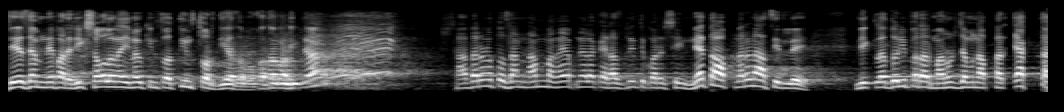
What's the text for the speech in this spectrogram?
যে যেমনে পারে রিক্সাওয়ালা নাই এমেও কিন্তু তিন স্তর দিয়ে যাব। কথা ঠিক না? সাধারণত যার নাম ভাঙায় আপনি এলাকায় রাজনীতি করেন, সেই নেতা আপনারা না চিনলে। নিকলা দড়ি পাড়ার মানুষ যেমন আপনার একটা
